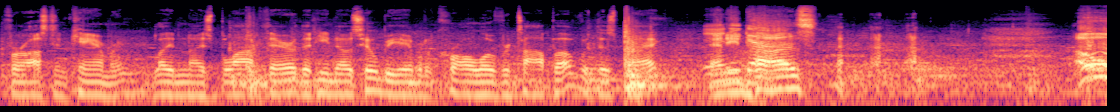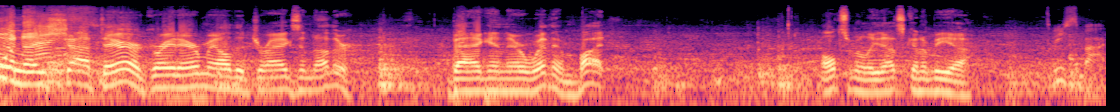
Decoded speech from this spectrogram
for Austin Cameron. Laid a nice block there that he knows he'll be able to crawl over top of with this bag. And he does. oh, a nice, Nice. shot there. Great airmail that drags another bag in there with him. But ultimately, that's going to be a Three spot.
